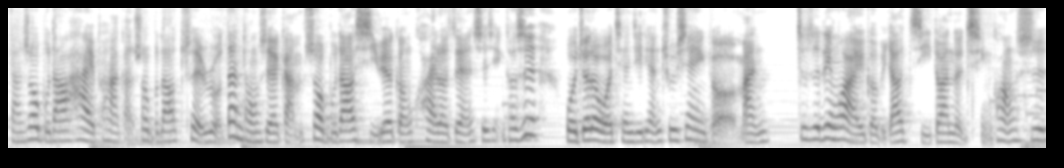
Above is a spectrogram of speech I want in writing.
感受不到害怕，感受不到脆弱，但同时也感受不到喜悦跟快乐这件事情。可是我觉得我前几天出现一个蛮，就是另外一个比较极端的情况，是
